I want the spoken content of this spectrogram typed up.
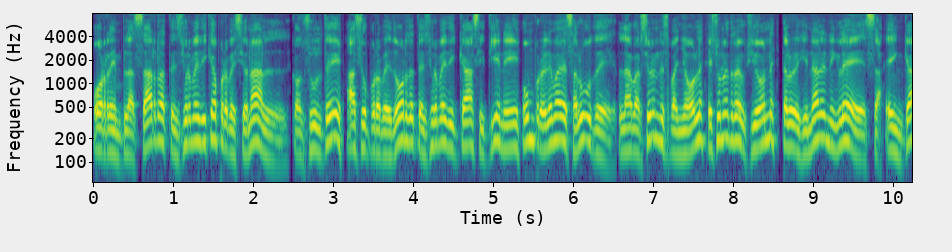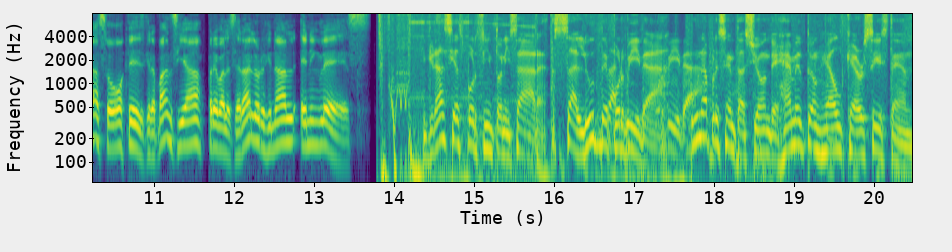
o reemplazar la atención médica profesional. Consulte a su proveedor de atención médica si tiene un problema de salud. La versión en español es una traducción del original en inglés. En caso de discrepancia, prevalecerá el original en inglés. Gracias por sintonizar Salud de, por, vida, una presentación de Hamilton Healthcare System.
